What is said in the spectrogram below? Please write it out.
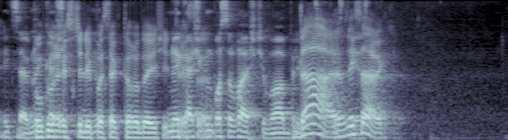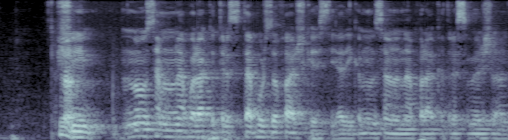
Exact, nu e ca și Bucureștiului pe sectorul 2 și Nu e ca trebuie și să- cum poți să faci ceva în privința Da, chestiei astea. Exact. Și nu înseamnă neapărat că trebuie să te apuci să faci chestii, adică nu înseamnă neapărat că trebuie să mergi la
